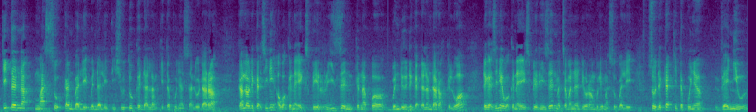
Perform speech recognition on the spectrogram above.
Kita nak masukkan balik bendalir tisu tu ke dalam kita punya salur darah. Kalau dekat sini awak kena explain reason kenapa benda dekat dalam darah keluar. Dekat sini awak kena explain reason macam mana dia orang boleh masuk balik. So dekat kita punya venule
